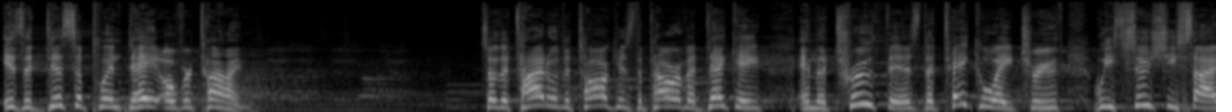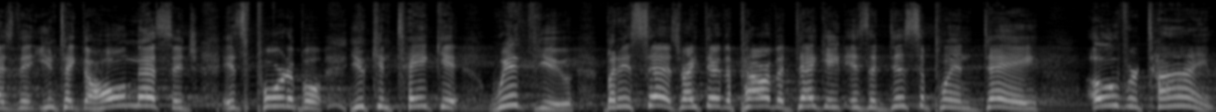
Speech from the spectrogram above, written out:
is a disciplined day over time. So, the title of the talk is The Power of a Decade. And the truth is, the takeaway truth, we sushi sized it. You can take the whole message, it's portable. You can take it with you. But it says right there, the power of a decade is a disciplined day over time.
